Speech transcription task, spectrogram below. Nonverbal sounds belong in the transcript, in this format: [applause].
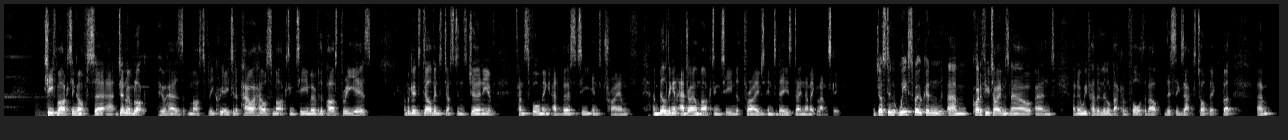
Chief Marketing Officer at Jenner & Block, who has masterfully created a powerhouse marketing team over the past three years. And we're going to delve into Justin's journey of transforming adversity into triumph and building an agile marketing team that thrives in today's dynamic landscape. Justin, we've spoken um, quite a few times now, and I know we've had a little back and forth about this exact topic. But um,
